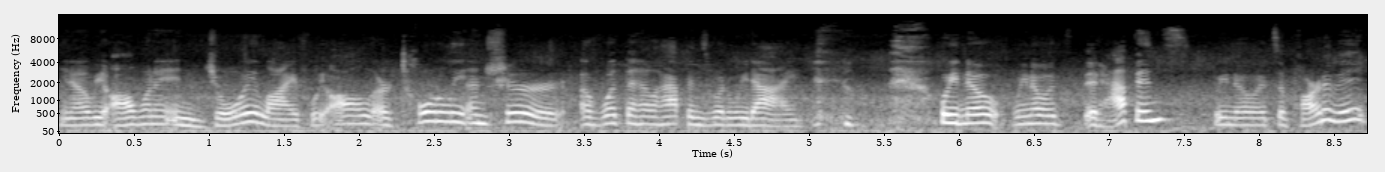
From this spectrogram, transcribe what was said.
you know, we all want to enjoy life. We all are totally unsure of what the hell happens when we die. we know we know it, it happens. We know it's a part of it.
